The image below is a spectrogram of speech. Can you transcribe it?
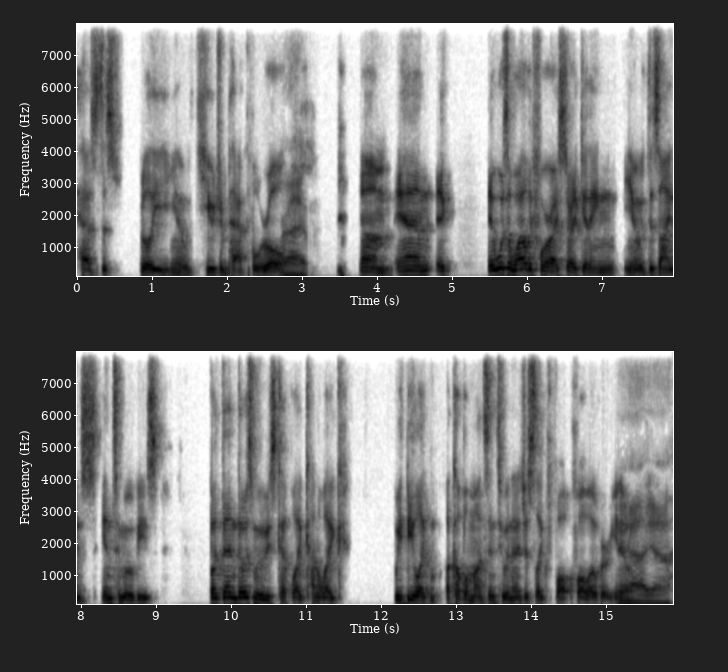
has this really you know huge impactful role. Right. Um, and it it was a while before I started getting you know designs into movies, but then those movies kept like kind of like we'd be like a couple months into it and it just like fall fall over, you know? Yeah, yeah.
